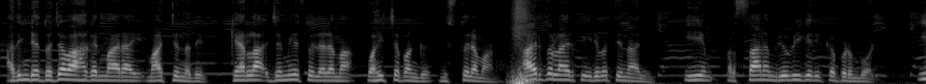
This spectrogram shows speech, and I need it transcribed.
അതിന്റെ ധ്വജവാഹകന്മാരായി മാറ്റുന്നതിൽ കേരള ജമിയത്തുലമ വഹിച്ച പങ്ക് നിസ്തുലമാണ്. ആയിരത്തി തൊള്ളായിരത്തി ഇരുപത്തിനാലിൽ ഈ പ്രസ്ഥാനം രൂപീകരിക്കപ്പെടുമ്പോൾ ഈ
